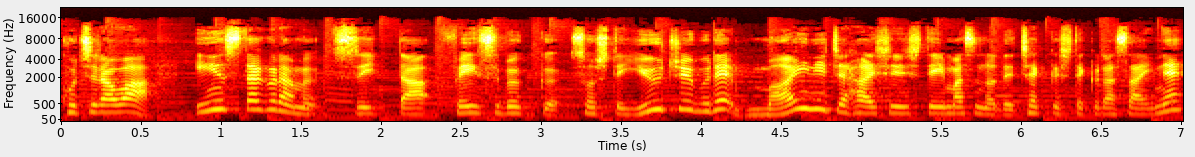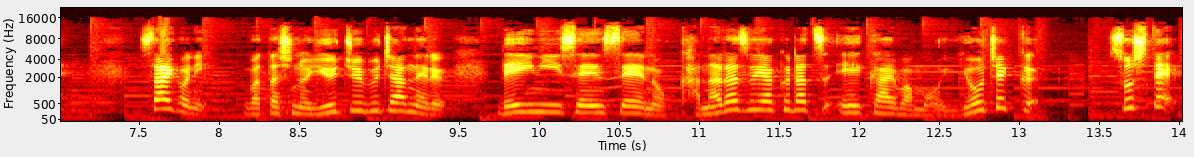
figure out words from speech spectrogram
こちらはインスタグラム、ツイッター、フェイスブック、そして YouTube で毎日配信していますのでチェックしてくださいね。最後に私の YouTube チャンネル、レイニー先生の必ず役立つ英会話も要チェック。そして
